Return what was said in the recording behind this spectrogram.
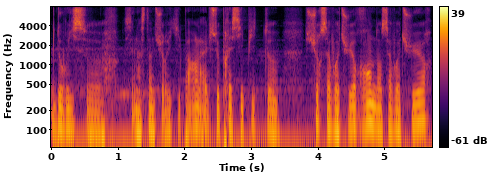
Doris, c'est l'instinct de survie qui parle, elle se précipite sur sa voiture, rentre dans sa voiture,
